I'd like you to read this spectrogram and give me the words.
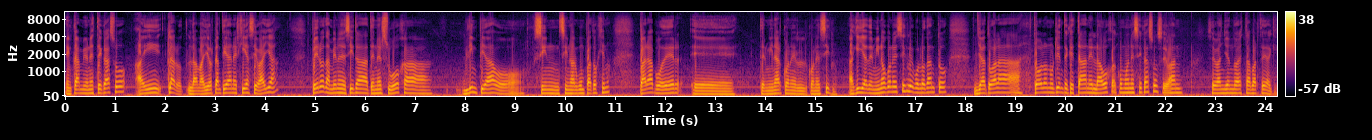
En cambio, en este caso, ahí, claro, la mayor cantidad de energía se va allá, pero también necesita tener su hoja limpia o sin, sin algún patógeno para poder eh, terminar con el, con el ciclo. Aquí ya terminó con el ciclo y por lo tanto ya toda la- todos los nutrientes que estaban en la hoja, como en ese caso, se van, se van yendo a esta parte de aquí.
